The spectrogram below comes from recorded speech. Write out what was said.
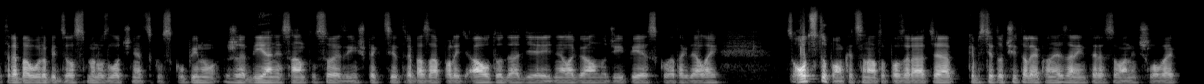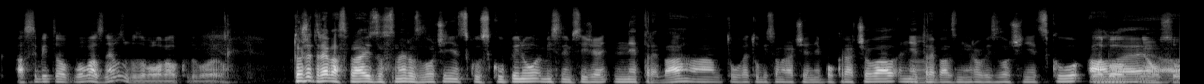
treba urobiť zo smeru zločineckú skupinu, že Diane Santusovej z inšpekcie treba zapaliť auto, dať jej nelegálnu gps a tak ďalej s odstupom, keď sa na to pozeráte, keby ste to čítali ako nezainteresovaný človek, asi by to vo vás nevzbudzovalo veľkú dôveru. To, že treba spraviť zo smeru zločineckú skupinu, myslím si, že netreba. A tú vetu by som radšej nepokračoval. Netreba z nich robiť zločineckú. Lebo ale, ňou sú?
